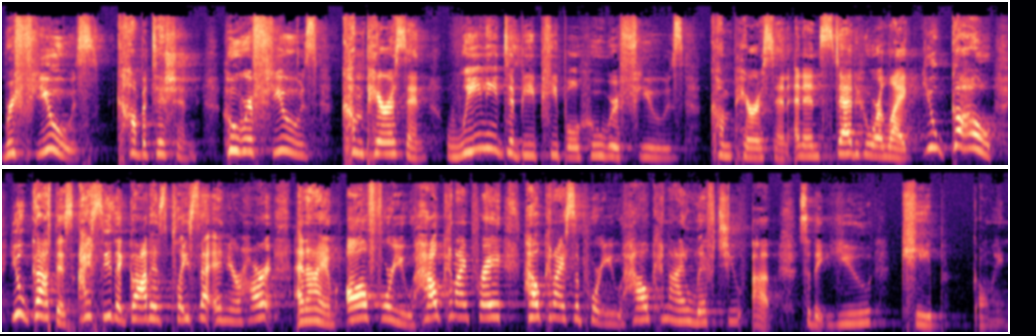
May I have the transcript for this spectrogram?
refuse competition, who refuse comparison. We need to be people who refuse comparison and instead who are like, You go, you got this. I see that God has placed that in your heart and I am all for you. How can I pray? How can I support you? How can I lift you up so that you keep going?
